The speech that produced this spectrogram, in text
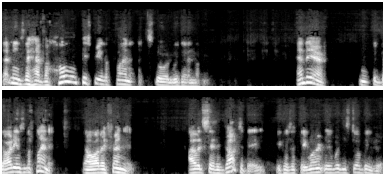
That means they have the whole history of the planet stored within them. And they are the guardians of the planet. Now, are they friendly? I would say they've got to be, because if they weren't, they wouldn't still be here.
